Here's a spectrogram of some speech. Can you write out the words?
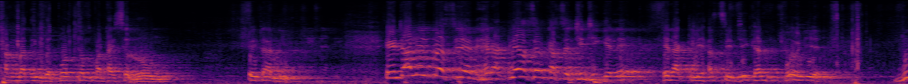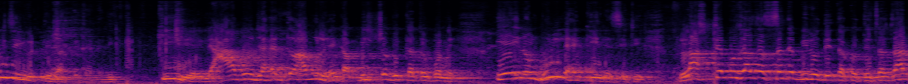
সাংবাদিকদের প্রথম পাঠাইছে রোম। এটা নিয়ে ইটালির প্রেসিডেন্ট হেরাক্লিয়াসের কাছে চিঠি গেলে হেরাক্লিয়াস চিঠি খান পড়িয়ে বুঝি উঠতে পারবে কি আবু জাহেদ তো আবুল হেকাম বিশ্ববিখ্যাত পণ্ডিত এইরকম ভুল লেখে কি রেসিটি লাস্টে বোঝা যাচ্ছে যে বিরোধিতা করতে চায়। যার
